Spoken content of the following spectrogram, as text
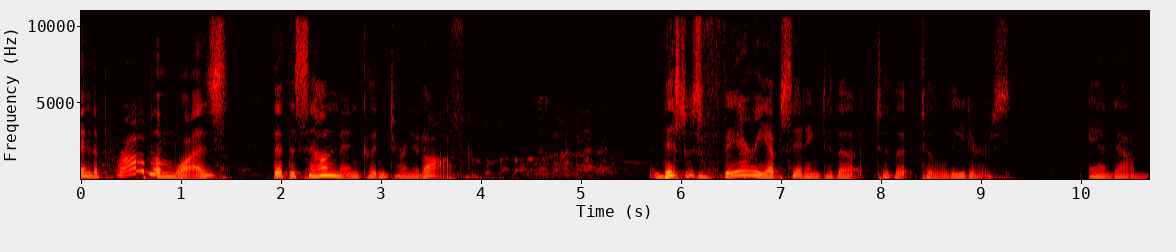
And the problem was that the sound men couldn't turn it off. And this was very upsetting to the to the to the leaders, and um,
